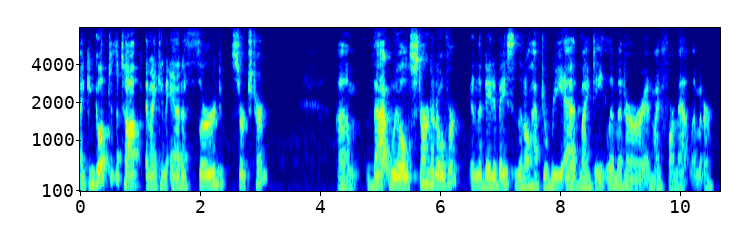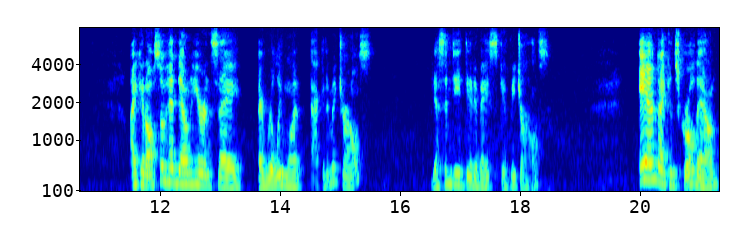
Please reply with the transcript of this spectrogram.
I can go up to the top and I can add a third search term. Um, that will start it over in the database, and then I'll have to re-add my date limiter and my format limiter. I could also head down here and say, I really want academic journals. Yes, indeed, database, give me journals. And I can scroll down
